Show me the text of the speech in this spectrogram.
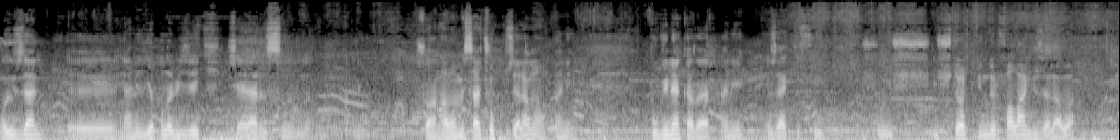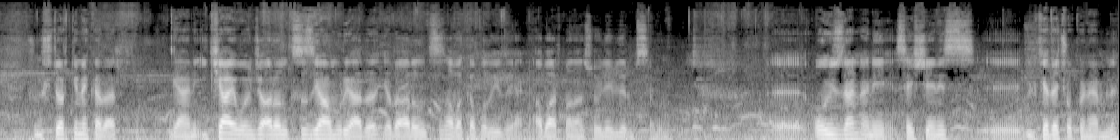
O yüzden e, yani yapılabilecek şeyler de sınırlı. Hani şu an hava mesela çok güzel ama hani bugüne kadar hani özellikle şu şu 3-4 gündür falan güzel hava. Şu 3-4 güne kadar yani 2 ay boyunca aralıksız yağmur yağdı ya da aralıksız hava kapalıydı yani. Abartmadan söyleyebilirim size bunu. Ee, o yüzden hani seçeceğiniz e, ülke de çok önemli.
